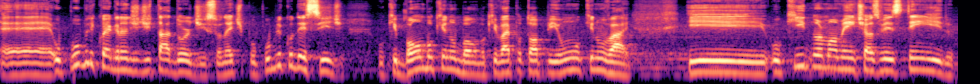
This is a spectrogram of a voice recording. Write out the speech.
é, o público é grande ditador disso, né? Tipo, o público decide o que bomba, o que não bomba, o que vai pro top 1, o que não vai. E o que normalmente às vezes tem ido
